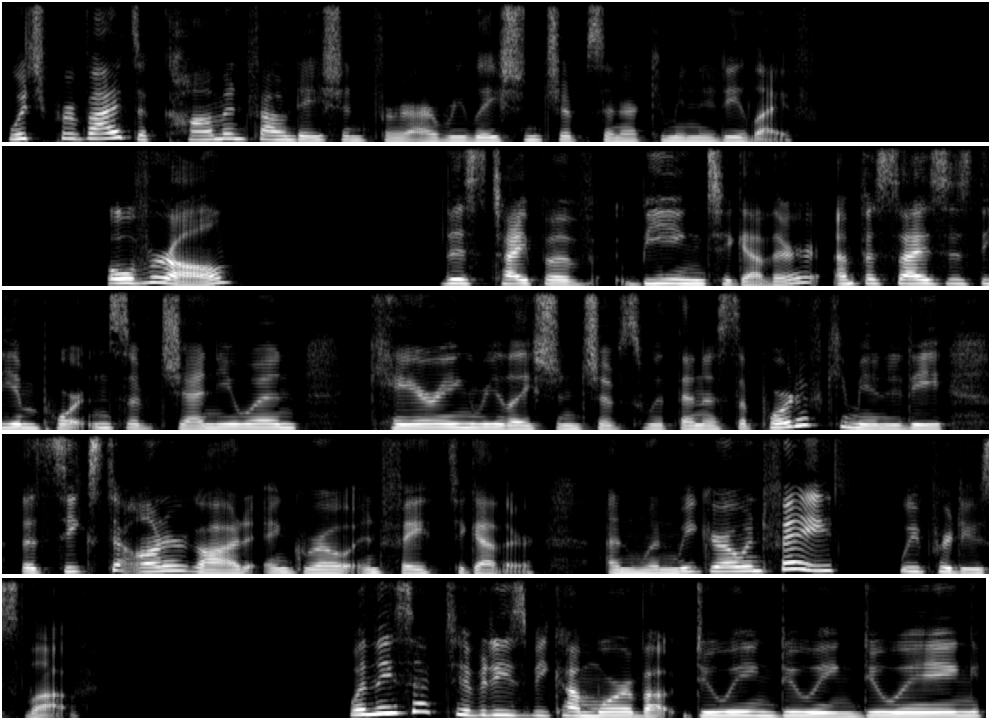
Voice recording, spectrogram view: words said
which provides a common foundation for our relationships and our community life. Overall, this type of being together emphasizes the importance of genuine, caring relationships within a supportive community that seeks to honor God and grow in faith together. And when we grow in faith, we produce love. When these activities become more about doing, doing, doing,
